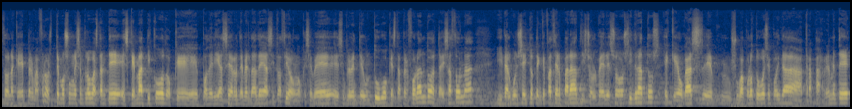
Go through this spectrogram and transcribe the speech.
zona que é permafrost. Temos un exemplo bastante esquemático do que podería ser de verdade a situación, o que se ve é simplemente un tubo que está perforando ata esa zona e de algún xeito ten que facer para disolver esos hidratos e que o gas eh, suba polo tubo e se poida atrapar. Realmente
